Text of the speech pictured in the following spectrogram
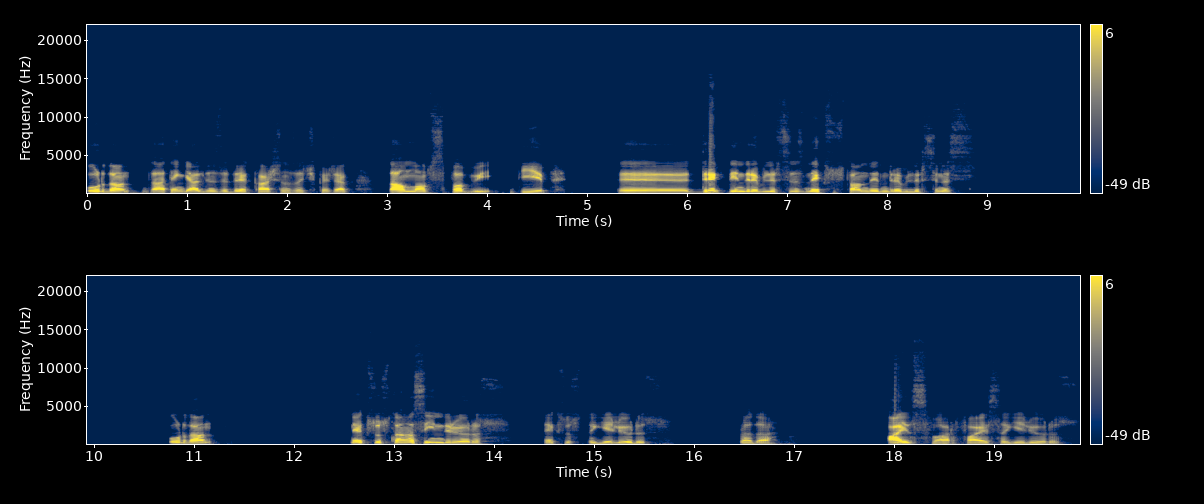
buradan zaten geldiğinizde direkt karşınıza çıkacak. Download Spapi deyip e, direkt de indirebilirsiniz. Nexus'tan da indirebilirsiniz. Buradan Nexus'ta nasıl indiriyoruz? Nexus'ta geliyoruz. Burada Files var. Files'a geliyoruz.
